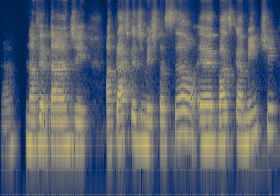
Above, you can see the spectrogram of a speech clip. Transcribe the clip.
Né? Na verdade, a prática de meditação é basicamente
